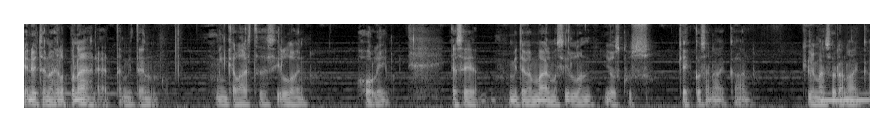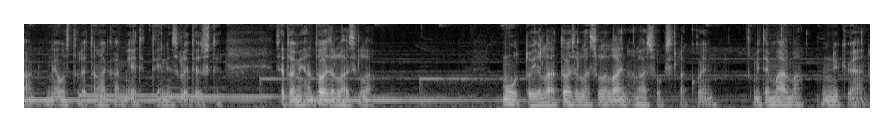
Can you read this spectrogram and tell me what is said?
Ja nythän on helppo nähdä, että miten, minkälaista se silloin oli. Ja se, miten me maailma silloin joskus Kekkosen aikaan, kylmän sodan aikaan, neuvostoliiton aikaan mietittiin, niin se oli tietysti, se toimi ihan toisenlaisilla muuttujilla ja toisenlaisilla lainalaisuuksilla kuin miten maailma nykyään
